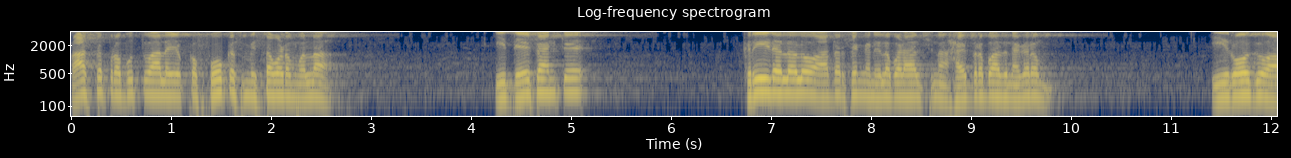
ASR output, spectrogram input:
రాష్ట్ర ప్రభుత్వాల యొక్క ఫోకస్ మిస్ అవ్వడం వల్ల ఈ దేశానికే క్రీడలలో ఆదర్శంగా నిలబడాల్సిన హైదరాబాద్ నగరం ఈరోజు ఆ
